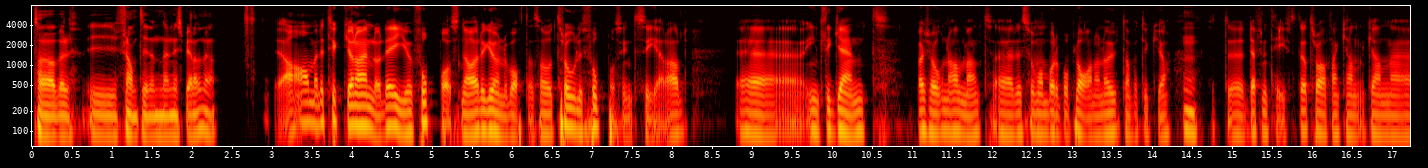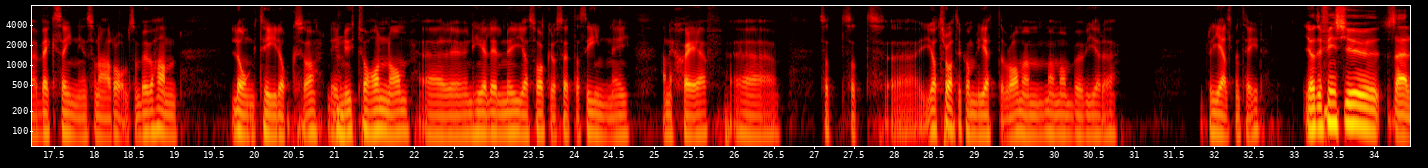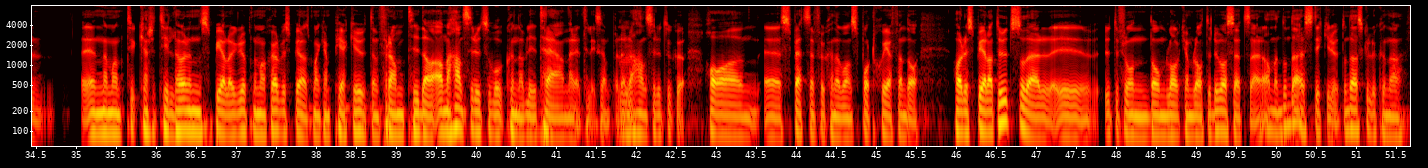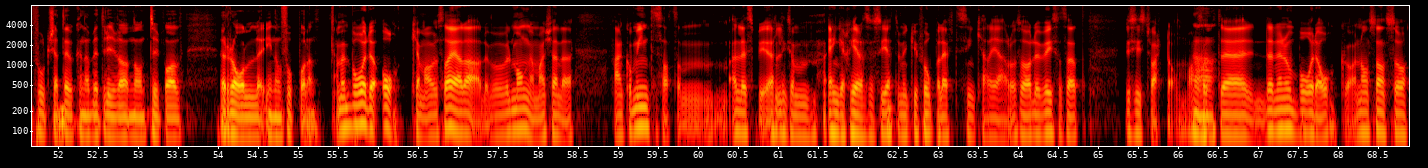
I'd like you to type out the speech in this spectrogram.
ta över i framtiden när ni spelade med honom? Ja, men det tycker jag nog ändå. Det är ju en fotbollsnörd i grund och botten är otroligt fotbollsintresserad. Eh, intelligent person allmänt. Eh, det såg man både på planen och utanför tycker jag. Mm. Så att, eh, definitivt. Jag tror att han kan, kan eh, växa in i en sån här roll. Sen behöver han lång tid också. Det är Mm. nytt för honom. Eh, det är en hel del nya saker att sätta sig in i. han är chef. Så att, så att, eh, jag tror att det kommer bli jättebra, men, men man behöver ge det rejält med tid. Ja, det finns ju så här, eh, när man kanske tillhör en spelargrupp, när man själv är spelare, så man kan peka ut en framtida, ja, men han ser ut som att kunna bli tränare till exempel, Mm. eller han ser ut att ha eh, spetsen för att kunna vara en sportchef en dag. Har det spelat ut sådär eh, utifrån de lagkamrater du har sett, så här, ja men de där sticker ut, de där skulle kunna fortsätta och kunna bedriva någon typ av roll inom fotbollen? Ja, men både och kan man väl säga där. Det var väl många man kände, han kommer inte satsa, eller liksom engagera sig så jättemycket i fotboll efter sin karriär och så har det visat sig att precis tvärtom. va. Så Aha. att, eh, den är nog både och. Va. Någonstans så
